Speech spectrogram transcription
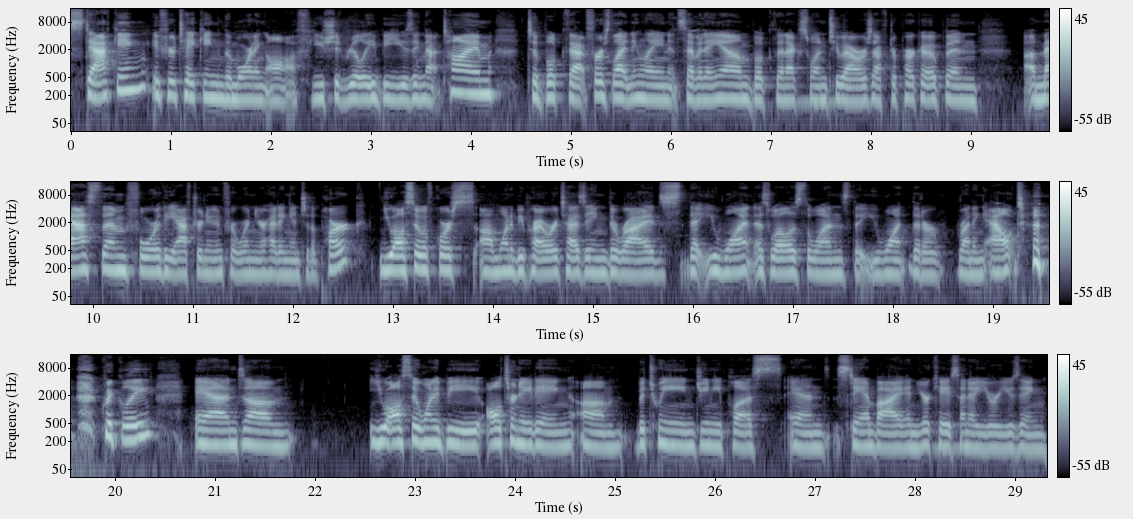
stacking if you're taking the morning off you should really be using that time to book that first lightning lane at 7 a.m book the next one two hours after park open amass them for the afternoon for when you're heading into the park. You also of course um, want to be prioritizing the rides that you want as well as the ones that you want that are running out quickly. And um, you also want to be alternating um, between Genie Plus and Standby. In your case, I know you were using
